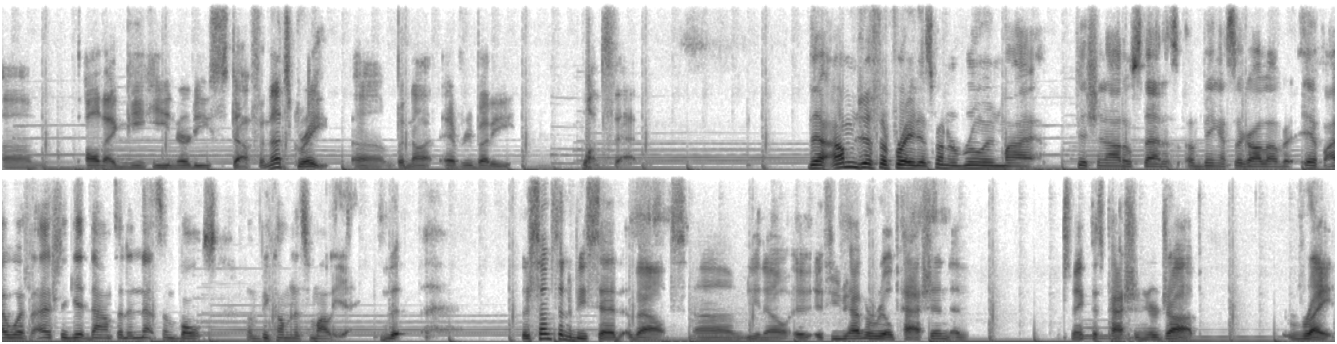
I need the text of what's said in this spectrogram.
um, all that geeky, nerdy stuff, and that's great. Um, but not everybody wants that. Yeah, I'm just afraid it's going to ruin my aficionado status of being a cigar lover if I was to actually get down to the nuts and bolts of becoming a sommelier. the, there's something to be said about um, you know if, if you have a real passion and just make this passion your job. Right.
